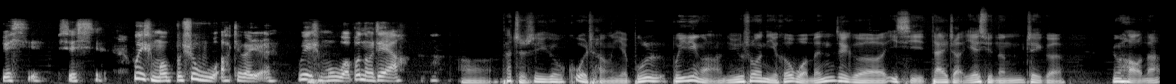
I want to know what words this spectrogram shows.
学习学习，为什么不是我这个人？为什么我不能这样？啊，它只是一个过程，也不是不一定啊。比如说你和我们这个一起待着，也许能这个更好呢，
